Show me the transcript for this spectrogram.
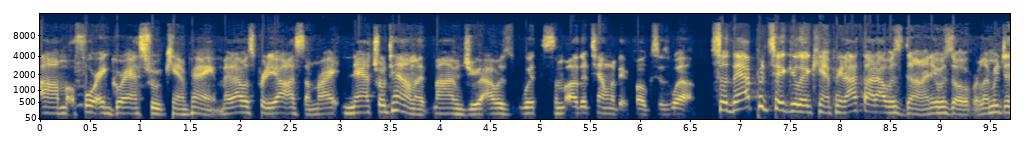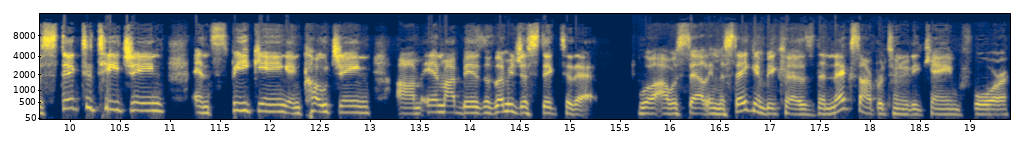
um, for a grassroots campaign. Now, that was pretty awesome, right? Natural talent, mind you. I was with some other talented folks as well. So that particular campaign, I thought I was done. It was over. Let me just stick to teaching and speaking and coaching um, in my business. Let me just stick to that. Well, I was sadly mistaken because the next opportunity came for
